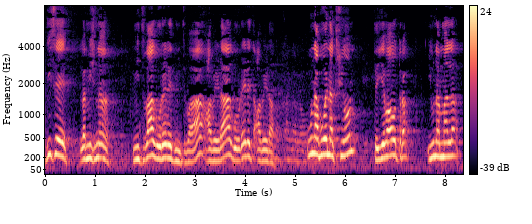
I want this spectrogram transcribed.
Dice la Mishnah, mitzvah goreret mitzvah, averá goreret averá. Una buena acción te lleva a otra y una mala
